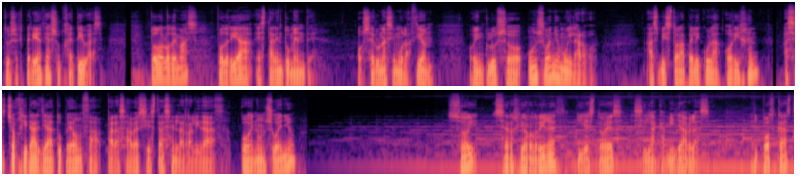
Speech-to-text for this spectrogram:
tus experiencias subjetivas. Todo lo demás podría estar en tu mente, o ser una simulación, o incluso un sueño muy largo. ¿Has visto la película Origen? ¿Has hecho girar ya tu peonza para saber si estás en la realidad o en un sueño? Soy Sergio Rodríguez y esto es Si la camilla hablase, el podcast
